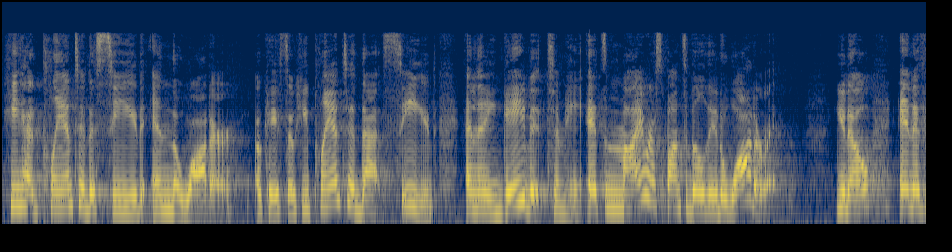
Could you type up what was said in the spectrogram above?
he had planted a seed in the water okay so he planted that seed and then he gave it to me it's my responsibility to water it you know and if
